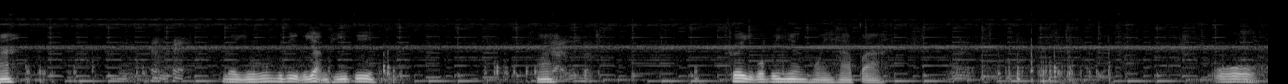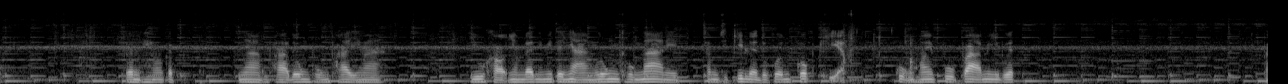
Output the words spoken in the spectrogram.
ฮะได้อยู่วิธีไปย่านผีตีฮะเค ยอยู่ว่าไปเยังหอยหาปลา โอ้ตอนนี้เขาก็ย่างพาดงพงไผ่มาอยู่เขายำได้นี่มีแต่ยางลงทงหน้านี่ทำสกินเลยทุกคนกบเขียดกุ้งหอยปูปลา มีเบิดไป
